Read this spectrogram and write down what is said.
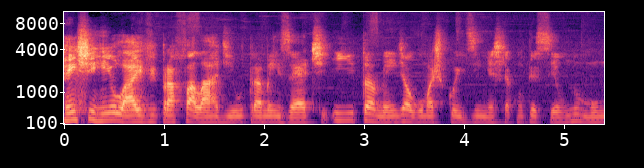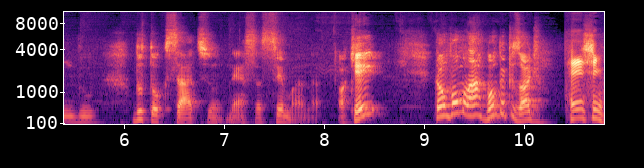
Henshin Rio Live para falar de Ultraman Z e também de algumas coisinhas que aconteceu no mundo do Tokusatsu nessa semana. Ok? Então vamos lá, vamos pro episódio. Henshin.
